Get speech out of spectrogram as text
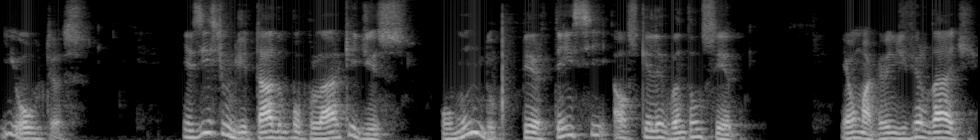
e outras. Existe um ditado popular que diz: O mundo pertence aos que levantam cedo. É uma grande verdade,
